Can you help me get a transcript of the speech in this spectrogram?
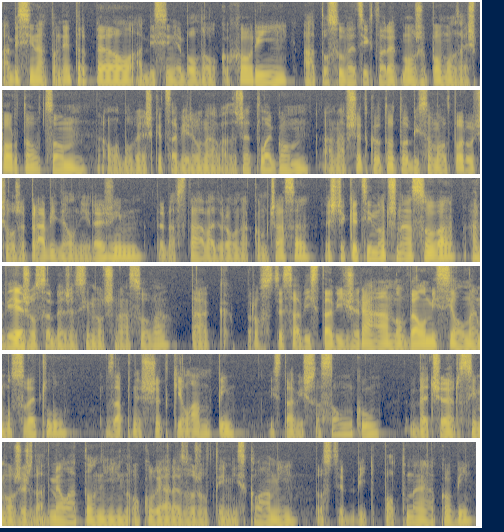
aby si na to netrpel, aby si nebol toľko chorý a to sú veci, ktoré môžu pomôcť aj športovcom, alebo vieš, keď sa vyrovnáva s jetlagom a na všetko toto by som odporúčil, že pravidelný režim, teda vstávať v rovnakom čase. Ešte keď si nočná sova a vieš o sebe, že si nočná sova, tak proste sa vystavíš ráno veľmi silnému svetlu, zapneš všetky lampy, vystavíš sa slnku, večer si môžeš dať melatonín, okuliare so žltými sklami, proste byť potné akoby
